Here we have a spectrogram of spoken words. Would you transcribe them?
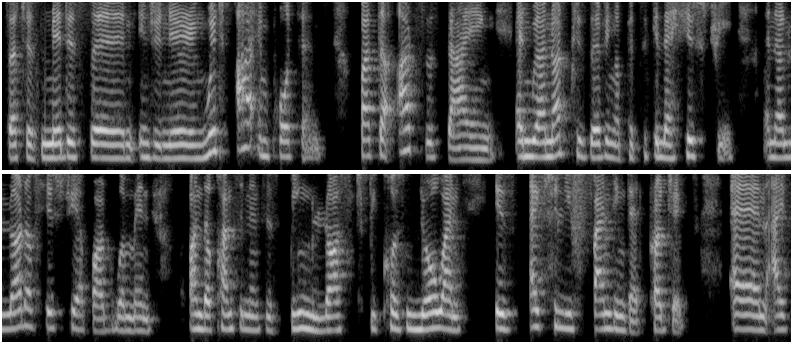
such as medicine, engineering, which are important, but the arts is dying and we are not preserving a particular history and a lot of history about women on the continent is being lost because no one is actually funding that project. And I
